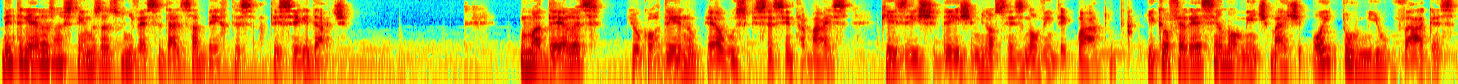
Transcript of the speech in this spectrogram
Dentre elas, nós temos as universidades abertas à terceira idade. Uma delas, que eu coordeno, é a USP 60, que existe desde 1994 e que oferece anualmente mais de 8 mil vagas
